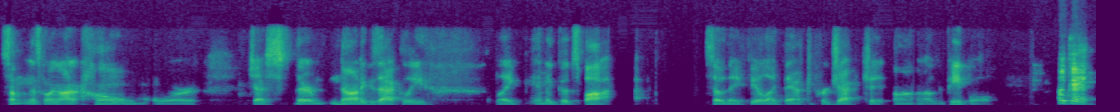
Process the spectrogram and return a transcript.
something that's going on at home, or just they're not exactly like in a good spot so they feel like they have to project it on other people. Okay.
